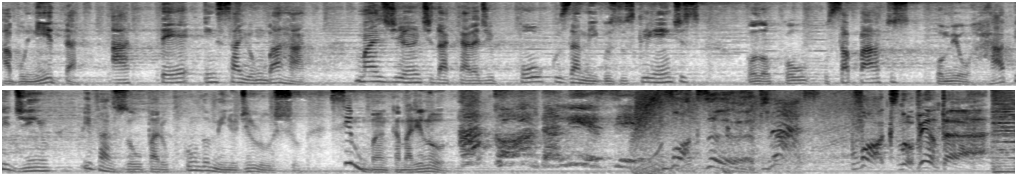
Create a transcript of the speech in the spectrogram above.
A bonita até ensaiou um barraco, mas diante da cara de poucos amigos dos clientes, colocou os sapatos, comeu rapidinho e vazou para o condomínio de luxo. Se banca, Marilu. Acorda, Alice! Vox Up. Vox 90.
